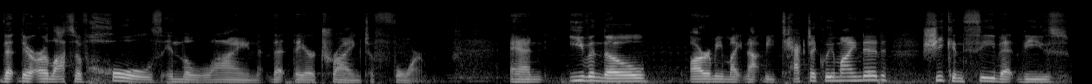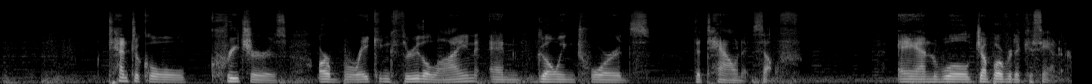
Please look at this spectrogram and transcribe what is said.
that there are lots of holes in the line that they are trying to form. And even though Arhamie might not be tactically minded, she can see that these tentacle creatures are breaking through the line and going towards the town itself. And we'll jump over to Cassander.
